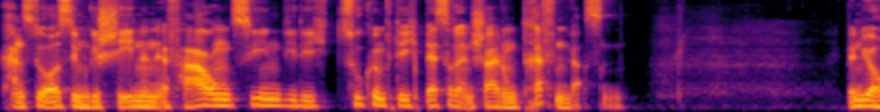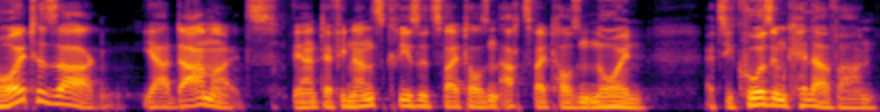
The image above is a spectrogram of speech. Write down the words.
Kannst du aus dem Geschehenen Erfahrungen ziehen, die dich zukünftig bessere Entscheidungen treffen lassen? Wenn wir heute sagen, ja damals, während der Finanzkrise 2008, 2009, als die Kurse im Keller waren,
